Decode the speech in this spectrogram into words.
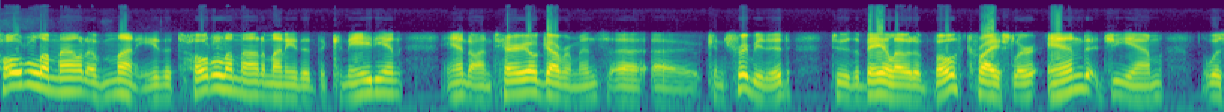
total amount of money, the total amount of money that the Canadian and Ontario governments uh, uh, contributed to the bailout of both Chrysler and GM was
